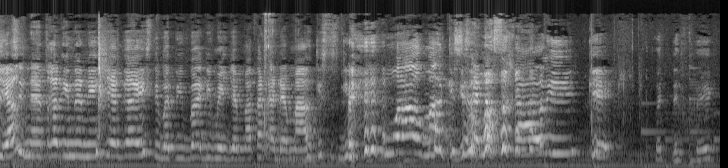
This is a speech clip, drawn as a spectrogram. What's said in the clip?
Yang sinetron Indonesia guys tiba-tiba di meja makan ada Malkis terus gitu wow Malkis ada sekali. Kayak what the fuck?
